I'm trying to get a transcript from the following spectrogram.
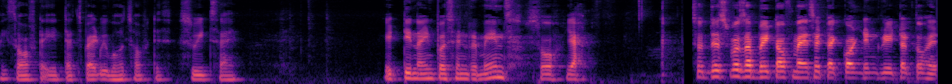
भाई सॉफ्ट है ये टच पैड भी बहुत सॉफ्ट है स्वीट सा है। Eighty nine percent remains so yeah so this was a bit of my से टेक कॉन्टेंट क्रिएटर तो है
